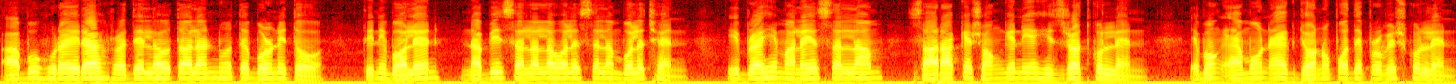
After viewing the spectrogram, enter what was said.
আবু হুরাইরা রদিয়াল্লাহ তাল্লাহ্ন হতে বর্ণিত। তিনি বলেন, নবী সাল্লাহ আলাইসাল্লাম বলেছেন, ইব্রাহিম আলাইসাল্লাম সারাকে সঙ্গে নিয়ে হিজরত করলেন এবং এমন এক জনপদে প্রবেশ করলেন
